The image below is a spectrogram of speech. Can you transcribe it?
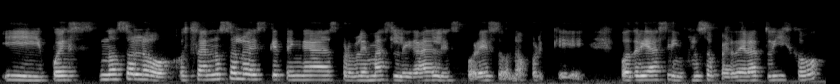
y pues no solo, o sea, no solo es que tengas problemas legales por eso, ¿no? Porque podrías incluso perder a tu hijo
